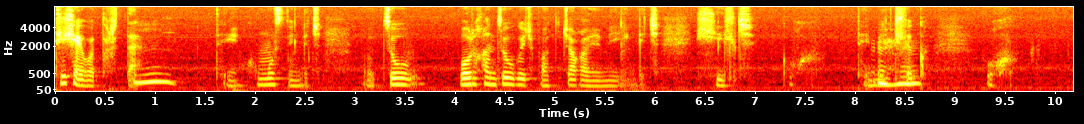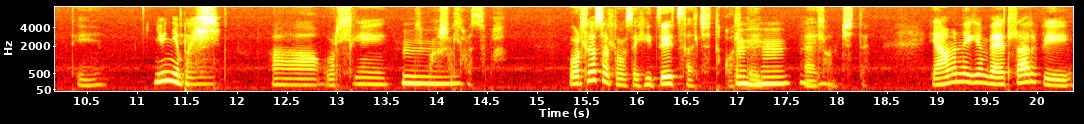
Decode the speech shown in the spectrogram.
тийх айгуу дуртай. Тийм хүмүүст ингэж зөв өөрийнхөө зөв гэж бодож байгаа юмыг ингэж хэлж өгөх. Тийм мэдлэг өгөх. Тийм. Юуны багш? Аа урлагийн багш болох байсан баг урлагаас бол угаасаа хизээд салж чадахгүй л тээ ойлгомжтой. Ямар нэгэн байдлаар би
